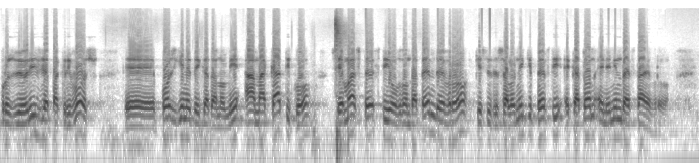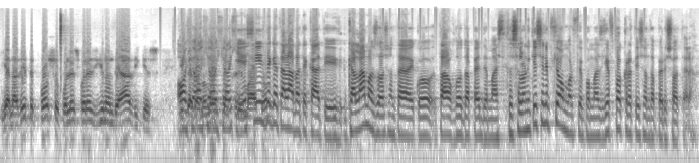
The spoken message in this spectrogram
προσδιορίζει επακριβώς ε, πώς γίνεται η κατανομή, ανακάτοικο σε εμάς πέφτει 85 ευρώ και στη Θεσσαλονίκη πέφτει 197 ευρώ για να δείτε πόσο πολλές φορές γίνονται άδικες. Όχι, όχι, όχι, όχι. Εσείς δεν καταλάβατε κάτι. Καλά μας δώσαν τα, τα 85 μας. Στη Θεσσαλονίκη είναι πιο όμορφη από εμάς, γι' αυτό κρατήσαν τα περισσότερα.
